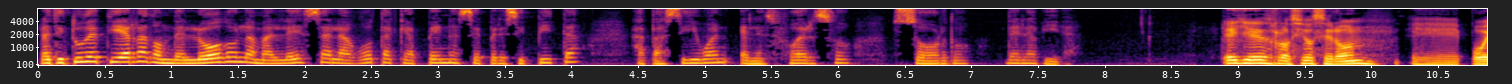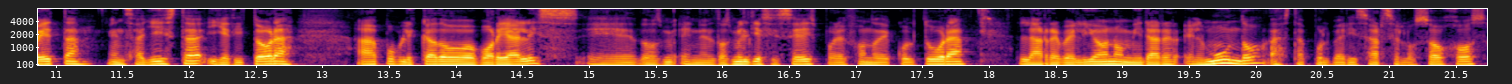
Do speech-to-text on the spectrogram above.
latitud de tierra donde el lodo, la maleza, la gota que apenas se precipita, apaciguan el esfuerzo sordo de la vida. Ella es Rocío Cerón, eh, poeta, ensayista y editora. Ha publicado Borealis eh, en el 2016 por el Fondo de Cultura, La Rebelión o Mirar el Mundo hasta pulverizarse los ojos,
